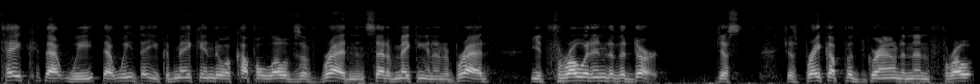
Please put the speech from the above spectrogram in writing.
take that wheat that wheat that you could make into a couple loaves of bread and instead of making it into bread you'd throw it into the dirt. Just, just break up the ground and then throw,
